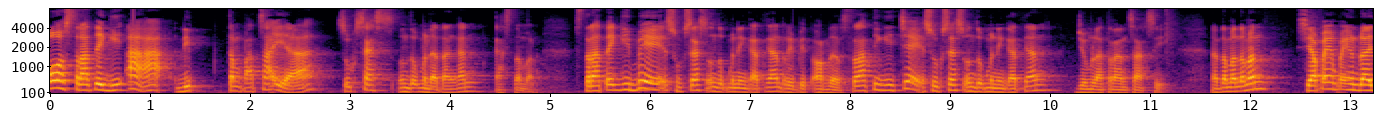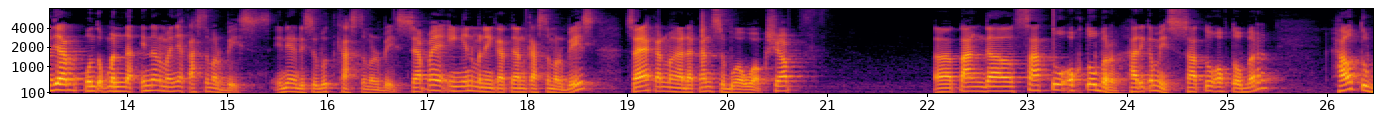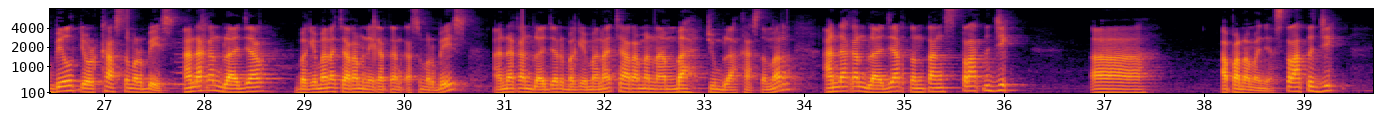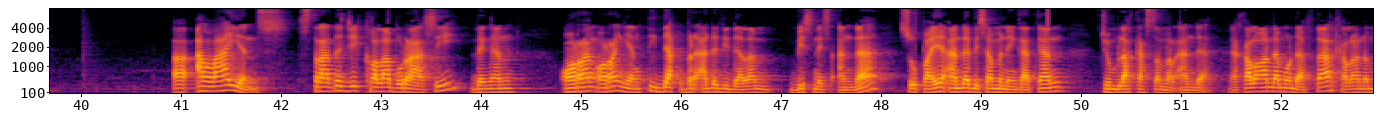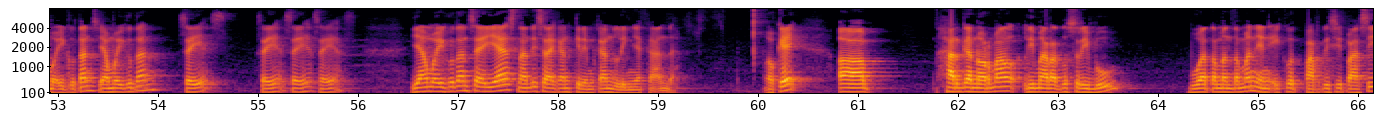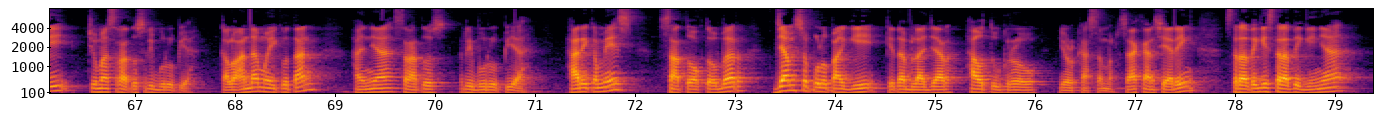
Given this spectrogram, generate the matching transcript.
oh strategi A di tempat saya sukses untuk mendatangkan customer. Strategi B sukses untuk meningkatkan repeat order. Strategi C sukses untuk meningkatkan jumlah transaksi. Nah teman-teman, siapa yang pengen belajar untuk ini namanya customer base. Ini yang disebut customer base. Siapa yang ingin meningkatkan customer base, saya akan mengadakan sebuah workshop uh, tanggal 1 Oktober, hari Kamis, 1 Oktober, how to build your customer base. Anda akan belajar bagaimana cara meningkatkan customer base, Anda akan belajar bagaimana cara menambah jumlah customer, Anda akan belajar tentang strategic uh, apa namanya? strategic uh, alliance, strategic kolaborasi dengan orang-orang yang tidak berada di dalam bisnis Anda supaya Anda bisa meningkatkan jumlah customer Anda. Nah, kalau Anda mau daftar, kalau Anda mau ikutan, yang mau ikutan, saya yes. Saya, saya, saya. Yang mau ikutan saya yes, nanti saya akan kirimkan linknya ke Anda. Oke, okay? uh, eh, harga normal 500 ribu buat teman-teman yang ikut partisipasi cuma 100 ribu rupiah. Kalau Anda mau ikutan hanya 100 ribu rupiah. Hari Kamis 1 Oktober jam 10 pagi kita belajar how to grow your customer. Saya akan sharing strategi-strateginya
